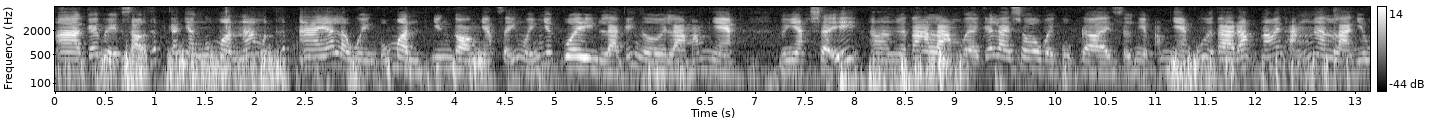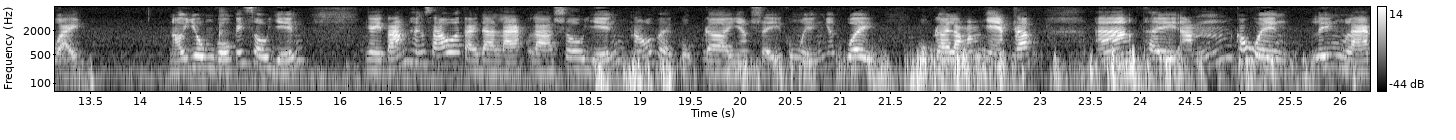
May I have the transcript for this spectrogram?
À, cái việc sở thích cá nhân của mình á mình thích ai á là quyền của mình. Nhưng còn nhạc sĩ Nguyễn Nhất Quy là cái người làm âm nhạc. Người nhạc sĩ à, người ta làm về cái live show về cuộc đời sự nghiệp âm nhạc của người ta đó. Nói thẳng là như vậy nội dung của cái show diễn ngày 8 tháng 6 ở tại Đà Lạt là show diễn nói về cuộc đời nhạc sĩ của Nguyễn Nhất Quy. Cuộc đời làm âm nhạc đó. À, thì ảnh có quyền liên lạc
